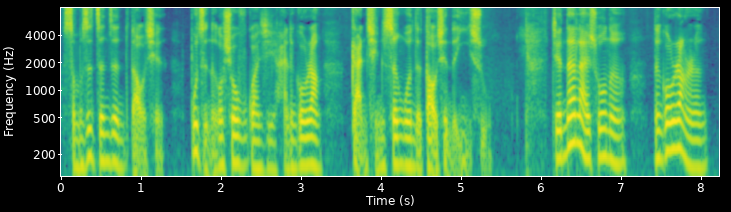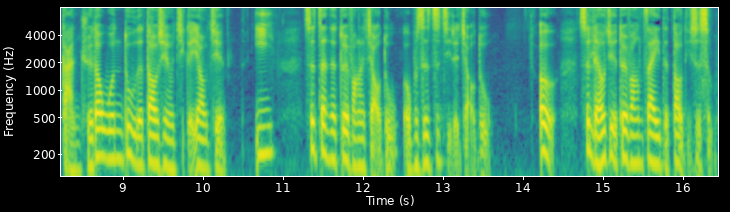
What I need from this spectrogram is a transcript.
什么是真正的道歉？不只能够修复关系，还能够让感情升温的道歉的艺术。简单来说呢，能够让人感觉到温度的道歉有几个要件：一是站在对方的角度，而不是自己的角度；二是了解对方在意的到底是什么；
